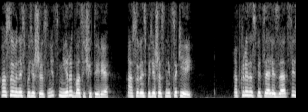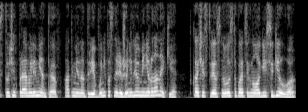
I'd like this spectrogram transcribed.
Особенность путешественниц Мира 24. Особенность путешественницы Кей. Открыта специализация источник прайм-элементов. Отмена требований по снаряжению для умения Рунанеки. В качестве основы выступает технология Сигилла.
